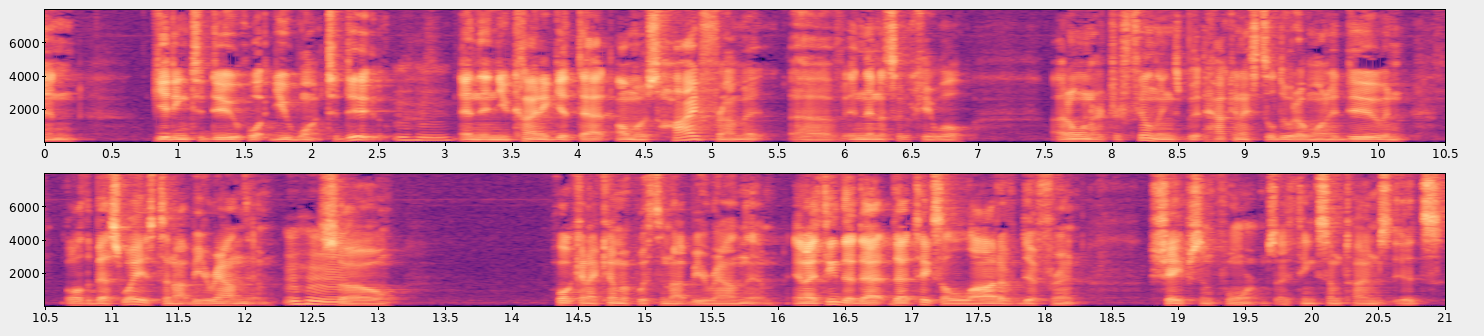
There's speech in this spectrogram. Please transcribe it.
in getting to do what you want to do, mm-hmm. and then you kind of get that almost high from it. Of, and then it's like, okay, well, I don't want to hurt your feelings, but how can I still do what I want to do? And well, the best way is to not be around them. Mm-hmm. So, what can I come up with to not be around them? And I think that that that takes a lot of different shapes and forms. I think sometimes it's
